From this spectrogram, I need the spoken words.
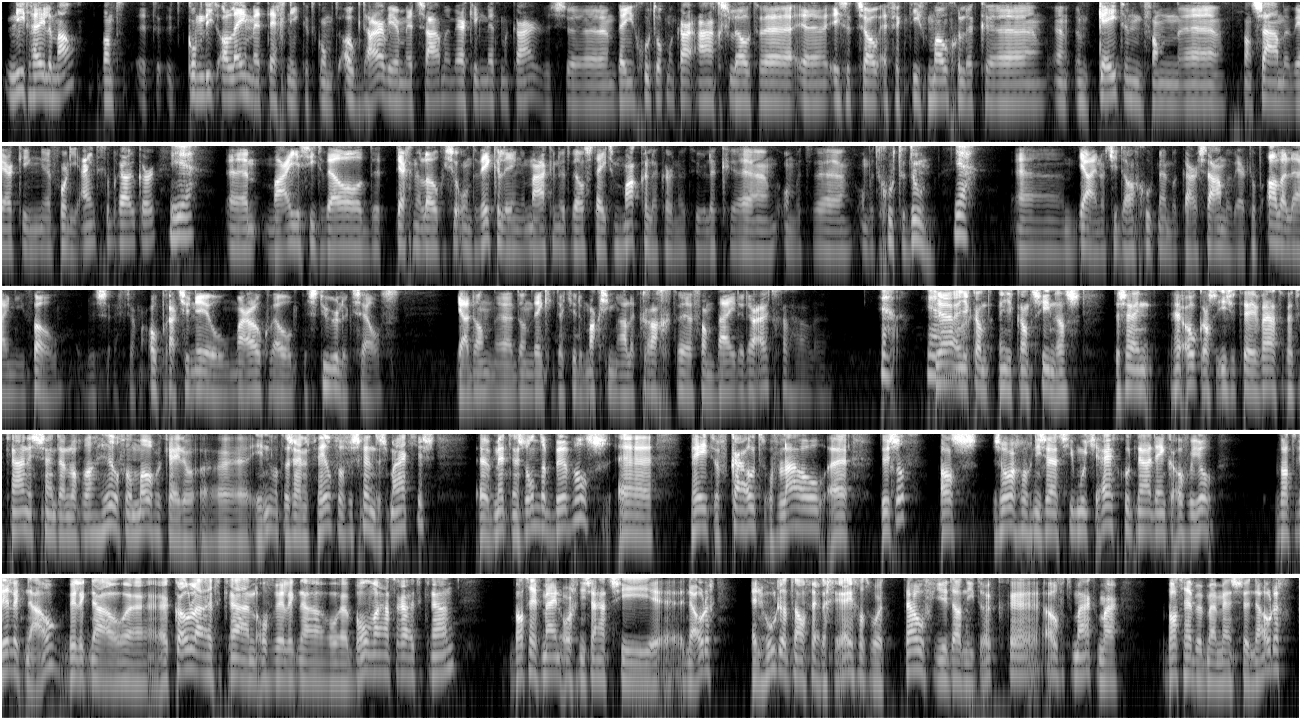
niet helemaal. Want het, het komt niet alleen met techniek. Het komt ook daar weer met samenwerking met elkaar. Dus eh, ben je goed op elkaar aangesloten? eh, is het zo effectief mogelijk een, een keten van, van samenwerking voor die eindgebruiker? Ja. Ehm, maar je ziet wel, de technologische ontwikkelingen maken het wel steeds makkelijker natuurlijk eh, om, het, eh, om het goed te doen. Ja. Ehm, ja, en als je dan goed met elkaar samenwerkt op allerlei niveau, dus echt, zeg maar operationeel, maar ook wel bestuurlijk zelfs, ja, dan, eh, dan denk ik dat je de maximale kracht eh, van beide eruit gaat halen. Ja. Ja. Ja, en je kan, en je kan het zien als. Er zijn, hè, ook als ICT water uit de kraan is, zijn daar nog wel heel veel mogelijkheden eh, in. Want er zijn heel veel verschillende smaakjes. Eh, met en zonder bubbels. eh, heet of koud of lauw. eh, dus Klopt. als zorgorganisatie moet je eigenlijk goed nadenken over, joh, wat wil ik nou? Wil ik nou cola uit de kraan of wil ik nou bronwater uit de kraan? Wat heeft mijn organisatie nodig? En hoe dat dan verder geregeld wordt, daar hoef je je dan niet druk eh, over te maken. Maar wat hebben mijn mensen nodig?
